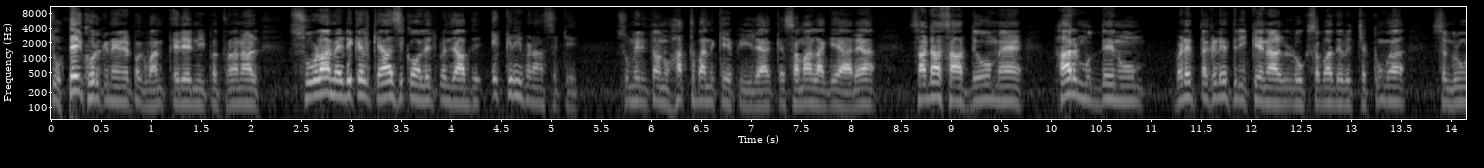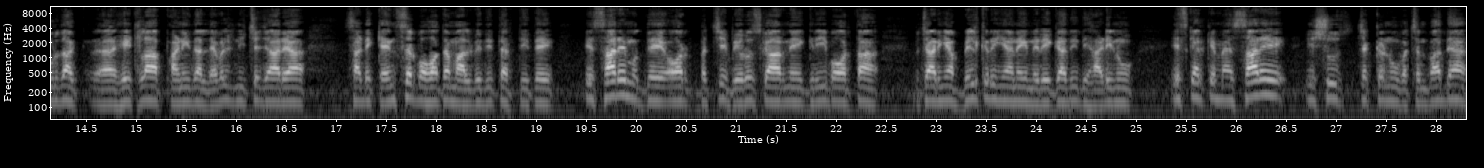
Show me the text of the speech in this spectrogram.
ਝੂਠੇ ਹੀ ਖੁਰਕਣੇ ਨੇ ਭਗਵੰਤ ਤੇਰੇ ਨੀ ਪੱਥਰਾਂ ਨਾਲ। 16 ਮੈਡੀਕਲ ਕਿਹਾ ਸੀ ਕਾਲਜ ਪੰਜਾਬ ਦੇ, ਇੱਕ ਨਹੀਂ ਬਣਾ ਸਕੇ। ਸੋ ਮੇਰੀ ਤੁਹਾਨੂੰ ਹੱਥ ਬੰਨ ਕੇ ਅਪੀਲ ਹੈ ਕਿ ਸਮਾਂ ਲੱਗੇ ਆ ਰਿਹਾ। ਸਾਡਾ ਸਾਥ ਦਿਓ, ਮੈਂ ਹਰ ਮੁੱਦੇ ਨੂੰ ਬੜੇ ਤਕੜੇ ਤਰੀਕੇ ਨਾਲ ਲੋਕ ਸਭਾ ਦੇ ਵਿੱਚ ਚੱਕੂਗਾ। ਸੰਗਰੂਰ ਦਾ ਹੇਠਲਾ ਪਾਣੀ ਦਾ ਲੈਵਲ ਨੀਚੇ ਜਾ ਰਿਹਾ। ਸਾਡੇ ਕੈਂਸਰ ਬਹੁਤ ਹੈ ਮਾਲਵੇ ਦੀ ਧਰਤੀ ਤੇ। ਇਹ ਸਾਰੇ ਮੁੱਦੇ ਔਰ ਬੱਚੇ ਬੇਰੋਜ਼ਗਾਰ ਨੇ, ਗਰੀਬ ਔਰਤਾਂ ਵਿਚਾਰੀਆਂ ਬਿਲਕ ਰਹੀਆਂ ਨੇ ਨਰੇਗਾ ਦੀ ਦਿਹਾੜੀ ਨੂੰ। ਇਸ ਕਰਕੇ ਮੈਂ ਸਾਰੇ ਇਸ਼ੂਜ਼ ਚੱਕਣ ਨੂੰ ਵਚਨਬੱਧ ਹਾਂ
